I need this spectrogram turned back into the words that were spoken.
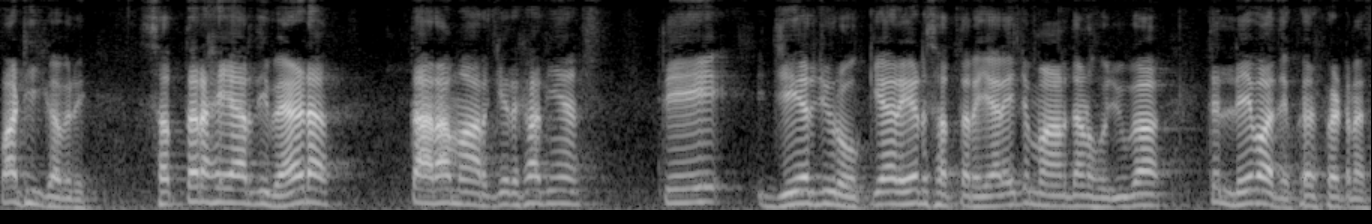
ਪਾ ਠੀਕ ਆ ਵੀਰੇ। 70000 ਦੀ ਆ ਧਾਰਾ ਮਾਰ ਕੇ ਦਿਖਾਦੀਆਂ ਤੇ ਜੇਰ ਜੂ ਰੋਕਿਆ ਰੇਟ 70000 ਇਹ ਚ ਮਾਨਦਾਨ ਹੋ ਜਾਊਗਾ ਤੇ ਲੇਵਾ ਦੇਖੋ ਫਿਟਨੈਸ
